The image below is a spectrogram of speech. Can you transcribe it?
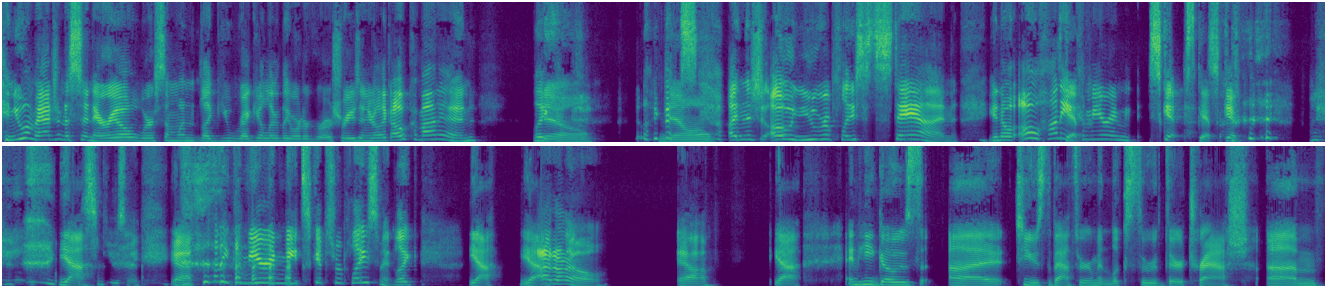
Can you imagine a scenario where someone like you regularly order groceries and you're like, "Oh, come on in," like, no, like this no, And she, oh, you replaced Stan. You know, oh, honey, Skip. come here and skip, Skip. skip. yeah, Excuse me. Yeah, honey, come here and meet Skip's replacement. Like, yeah, yeah, I don't know. Yeah, yeah. And he goes uh to use the bathroom and looks through their trash. Um,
